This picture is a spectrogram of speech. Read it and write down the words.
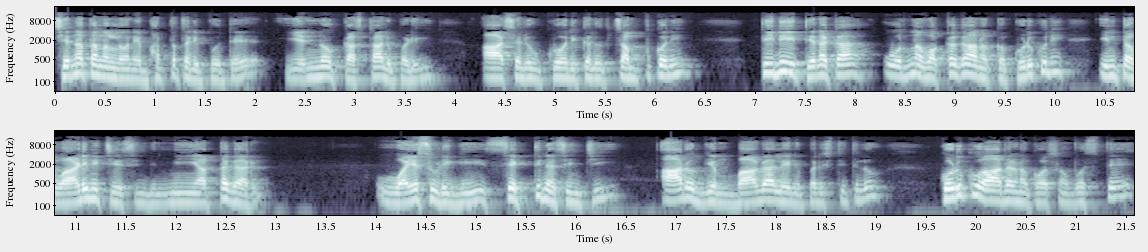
చిన్నతనంలోనే భర్త చనిపోతే ఎన్నో కష్టాలు పడి ఆశలు కోరికలు చంపుకొని తిని తినక ఉన్న ఒక్కగానొక్క కొడుకుని ఇంత వాడిని చేసింది మీ అత్తగారు. వయసుడిగి శక్తి నశించి ఆరోగ్యం బాగాలేని పరిస్థితిలో కొడుకు ఆదరణ కోసం వస్తే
